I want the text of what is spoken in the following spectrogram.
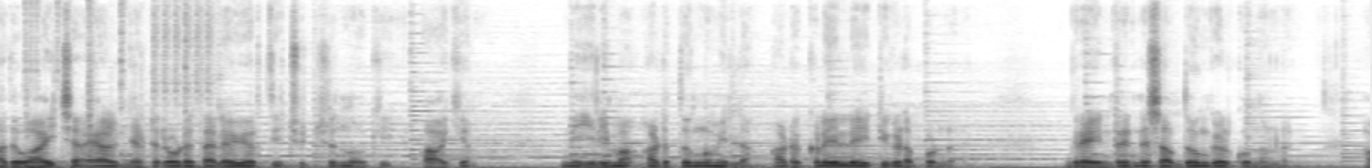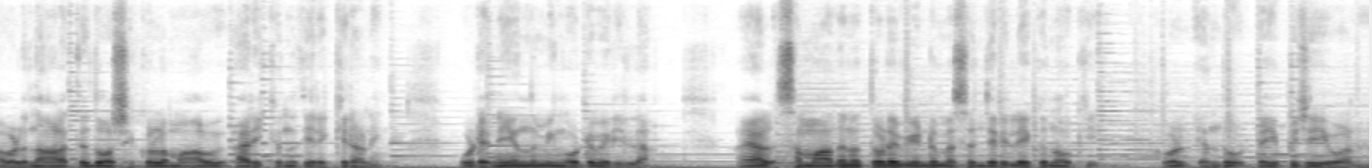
അത് വായിച്ച അയാൾ ഞെട്ടലോടെ തല ഉയർത്തി ചുറ്റും നോക്കി. ഭാഗ്യം. നീലിമ അടുത്തൊന്നുമില്ല അടുക്കളയിൽ ലൈറ്റ് കിടപ്പുണ്ട്. ഗ്രൈൻഡറിന്റെ ശബ്ദവും കേൾക്കുന്നുണ്ട്. അവൾ നാളത്തെ ദോശയ്ക്കുള്ള മാവ് അരയ്ക്കുന്ന തിരക്കിലാണ്. ഉടനെയൊന്നും ഇങ്ങോട്ട് വരില്ല. അയാൾ സമാധാനത്തോടെ വീണ്ടും മെസ്സഞ്ചറിലേക്ക് നോക്കി. അവൾ എന്തോ ടൈപ്പ് ചെയ്യുവാണ്.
